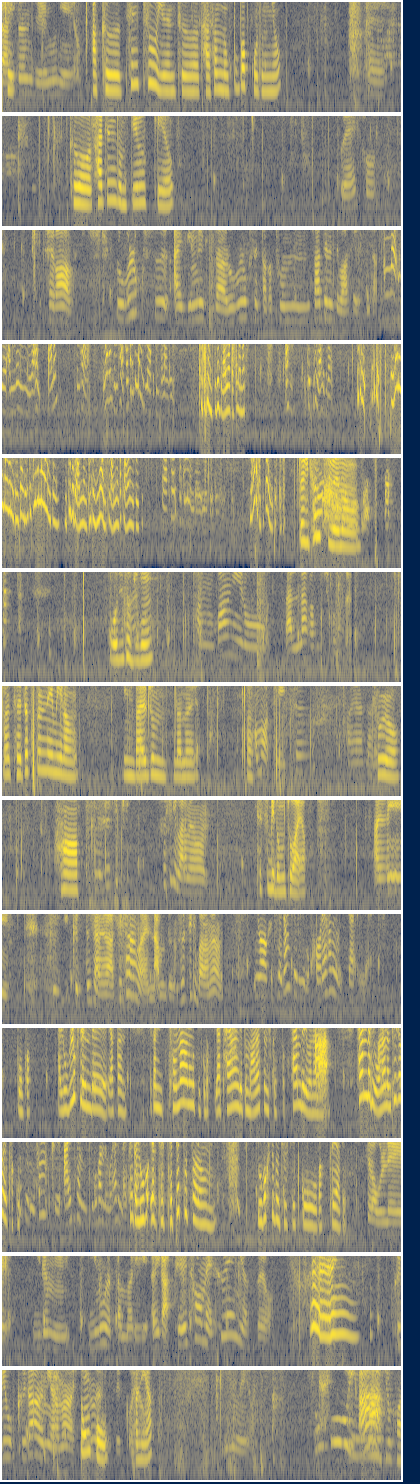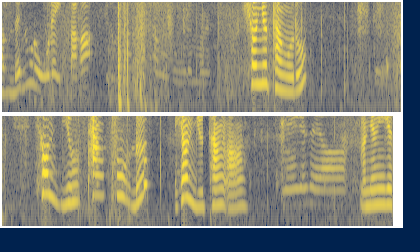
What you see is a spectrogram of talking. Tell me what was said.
안 뜨는지 의문이에요. 아 그 친추 이벤트 다섯 명 뽑았거든요. 네. 그거 사진 좀 띄울게요. 왜? 그 제가 로블록스 아니 님들 진짜 로블록스에다가 돈 싸지르지 마세요 진짜. 저기 참치 왜 나와? 어디서 죽음? 방방이로 날아가서 죽었어요. 나 제작자님이랑 말 좀 나눠야겠다. 어머 데이트 가야잖아. 저요. 합. 근데 솔직히 솔직히 말하면 제스비 너무 좋아요. 아니 그, 그 뜻이 아니라 싫다는 거 아닌데 아무튼 솔직히 말하면 이거 그 계정끼리 뭐 거래하는 거 있어야. 뭐가? 아 로블록스인데 약간 약간 전화하는 것도 있고 야 다양한 게 좀 많았으면 좋겠어. 사람들이 원하는 거. 사람들이 원하는 피규어를 갖고 그 아이템 주고받는 거 하는데 그러니까 로봇 제, 제페토처럼 로벅스도 줄 수 있고 막 그래야 돼. 제가 원래 이름이 이노였단 말이에요. 아니, 그러니까 제일 처음에 흐행이었어요. 다음이 거예요. 아니야? 똥꼬 아 기억하는데? 이노로 오래 있다가 지금 한국상으로 오랜만에 들었어요. 현유탕으로? 네. 현유탕후르? 현유탕 아 안녕히 계세요. 안녕히 계세요.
